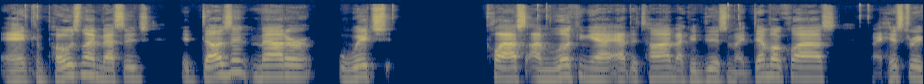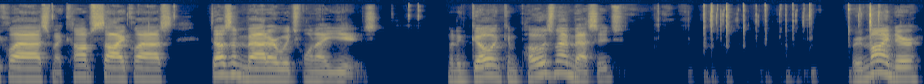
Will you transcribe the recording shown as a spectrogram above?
and compose my message. It doesn't matter which class I'm looking at at the time. I could do this in my demo class, my history class, my comp sci class. Doesn't matter which one I use. I'm going to go and compose my message. Reminder,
